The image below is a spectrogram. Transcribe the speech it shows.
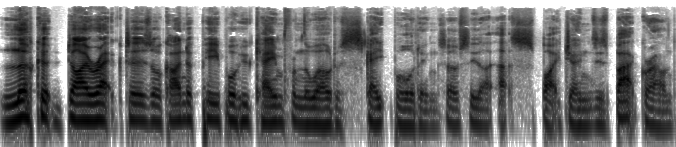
look at directors or kind of people who came from the world of skateboarding. So obviously, like that's Spike Jonze's background.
